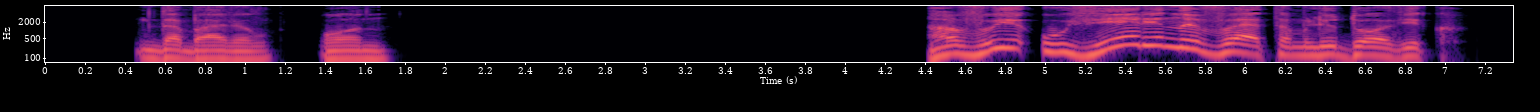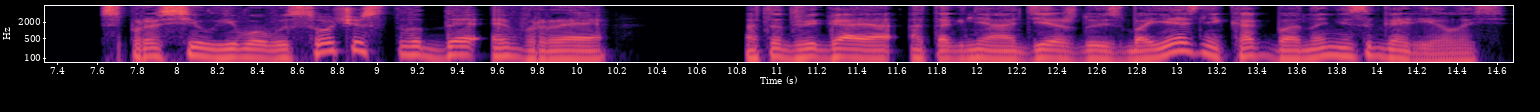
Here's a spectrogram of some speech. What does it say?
— добавил он. «А вы уверены в этом, Людовик?» — спросил его высочество де Эвре, отодвигая от огня одежду из боязни, как бы она не загорелась.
